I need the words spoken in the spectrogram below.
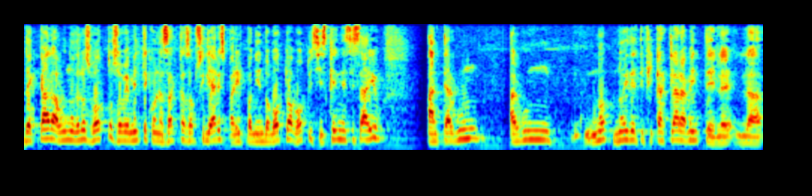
de cada uno de los votos, obviamente con las actas auxiliares para ir poniendo voto a voto y si es que es necesario, ante algún, algún no, no identificar claramente la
